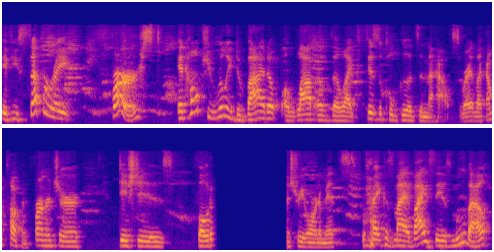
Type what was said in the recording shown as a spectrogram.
If you separate first, it helps you really divide up a lot of the like physical goods in the house, right? Like I'm talking furniture, dishes, photo industry ornaments, right? Because my advice is move out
